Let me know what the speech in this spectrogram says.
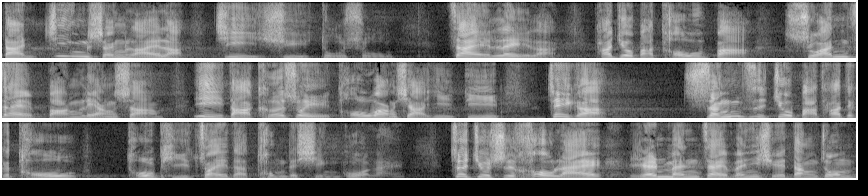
但精神来了，继续读书。再累了，他就把头发悬在房梁上。一打瞌睡，头往下一低，这个绳子就把他这个头头皮拽得痛得醒过来。这就是后来人们在文学当中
